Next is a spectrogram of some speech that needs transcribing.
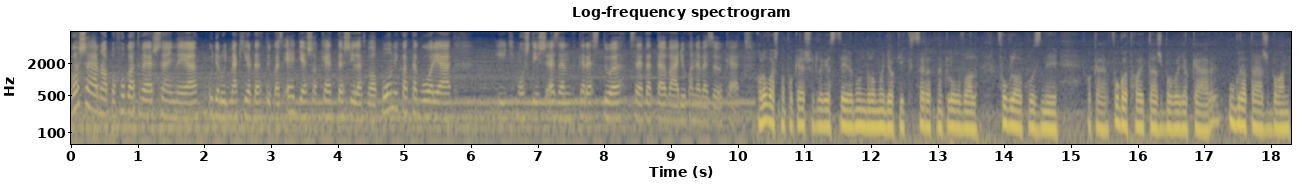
Vasárnap a fogatversenynél ugyanúgy meghirdettük az egyes, a kettes, illetve a póni kategóriát, így most is ezen keresztül szeretettel várjuk a nevezőket. A lovasnapok elsődleges cél gondolom, hogy akik szeretnek lóval foglalkozni, akár fogathajtásban, vagy akár ugratásban,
